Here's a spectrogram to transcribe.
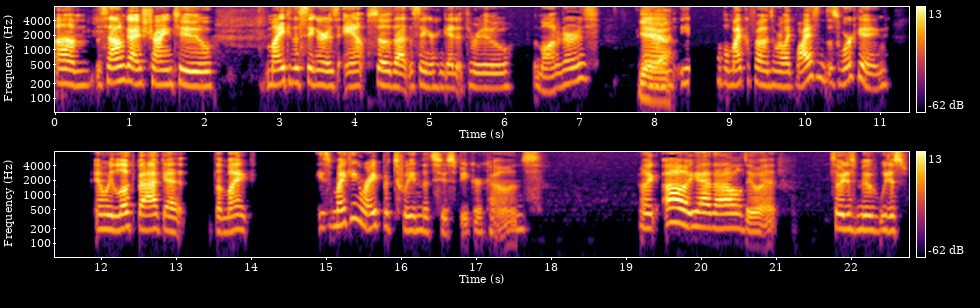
um, the sound guy is trying to mic the singer's amp so that the singer can get it through the monitors. Yeah. And he a couple microphones, and we're like, why isn't this working? And we look back at the mic. He's miking right between the two speaker cones. Like, oh yeah, that'll do it. So we just move. We just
